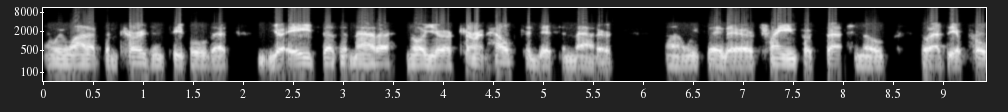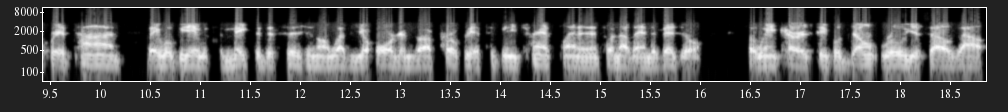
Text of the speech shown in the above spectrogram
and we wind up encouraging people that your age doesn't matter, nor your current health condition matters. Uh, we say they're trained professionals, so at the appropriate time, they will be able to make the decision on whether your organs are appropriate to be transplanted into another individual. So we encourage people don't rule yourselves out.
